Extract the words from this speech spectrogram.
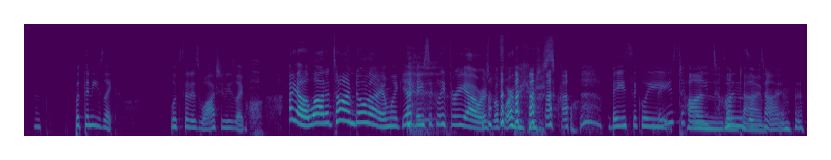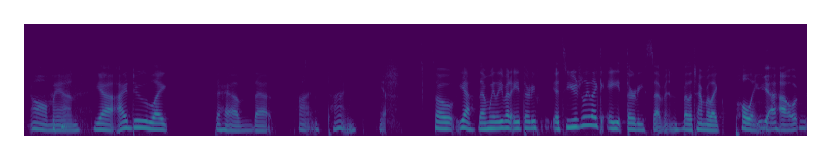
That's But then he's like, looks at his watch and he's like, "Oh, I got a lot of time, don't I? I'm like, yeah, basically three hours before we go to school. Basically, Basically, tons, tons of time. time. Oh man, yeah, I do like to have that time. time. Yeah. So yeah, then we leave at eight thirty. It's usually like eight thirty seven by the time we're like pulling Yeah. out, mm.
